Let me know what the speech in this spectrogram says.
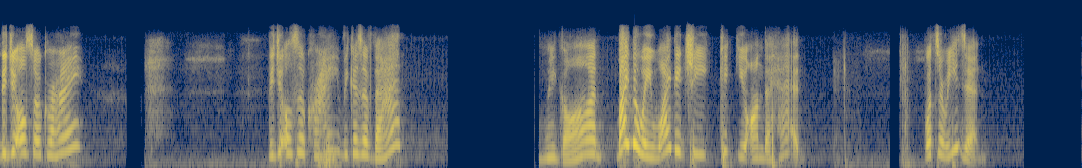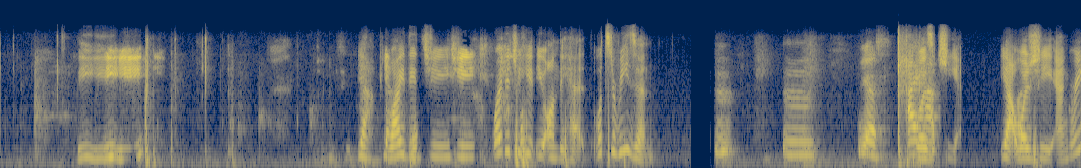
Did you also cry? Did you also cry because of that? Oh my god. By the way, why did she kick you on the head? What's the reason? B. Yeah, why did she why did she hit you on the head? What's the reason? mm, yes, I Was she Yeah, was she angry?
